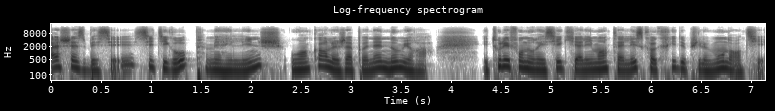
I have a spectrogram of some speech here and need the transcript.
HSBC, Citigroup, Merrill Lynch ou encore le japonais Nomura, et tous les fonds nourriciers qui alimentaient l'escroquerie depuis le monde entier.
